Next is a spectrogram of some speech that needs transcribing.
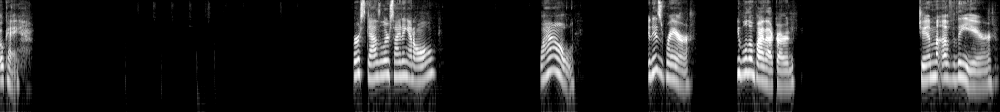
Okay. First Dazzler sighting at all? Wow. It is rare. People don't buy that card. Gym of the Year.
